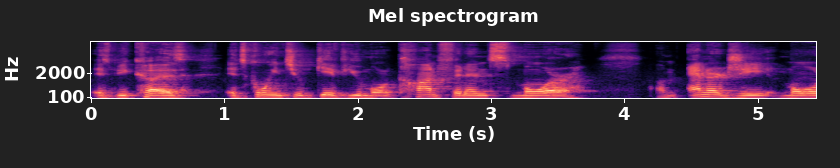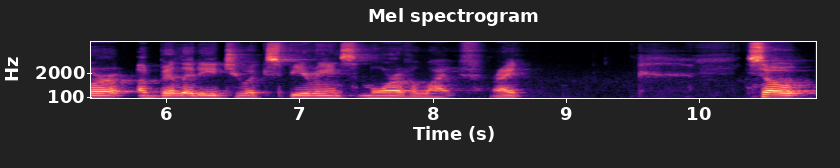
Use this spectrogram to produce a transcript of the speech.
is because it's going to give you more confidence, more um, energy, more ability to experience more of a life, right? So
